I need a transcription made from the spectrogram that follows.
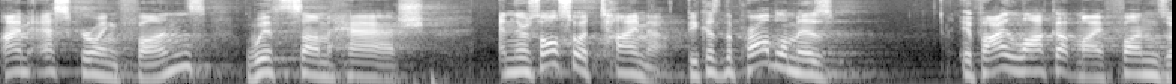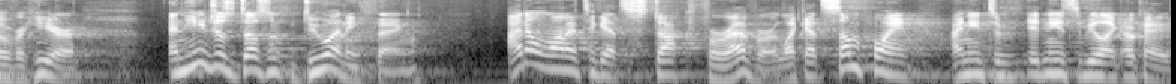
I'm escrowing funds with some hash, and there's also a timeout, because the problem is if I lock up my funds over here, and he just doesn't do anything, I don't want it to get stuck forever. Like at some point, I need to, it needs to be like, okay,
